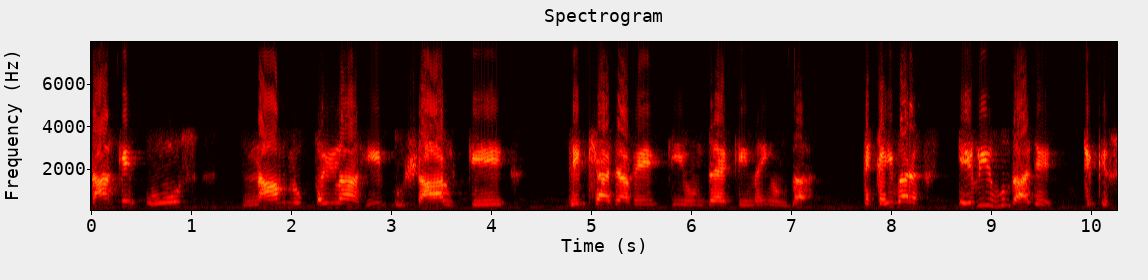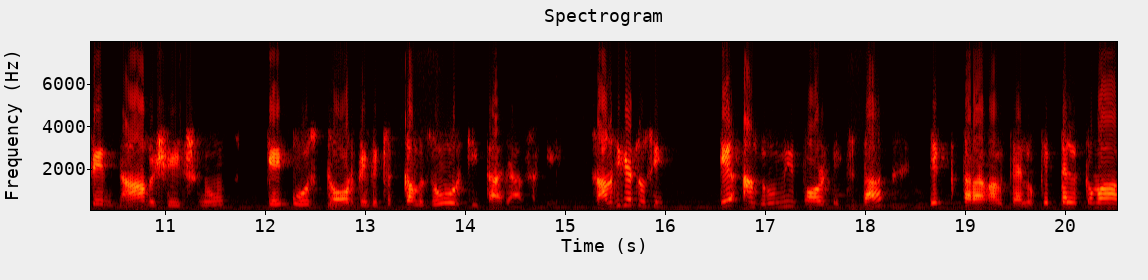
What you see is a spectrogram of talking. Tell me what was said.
ਤਾਂ ਕਿ ਉਸ ਨਾਮ ਨੂੰ ਪਹਿਲਾਂ ਹੀ ਉਛਾਲ ਕੇ ਦੇਖਿਆ ਜਾਵੇ ਕੀ ਹੁੰਦਾ ਕੀ ਨਹੀਂ ਹੁੰਦਾ। ਤੇ ਕਈ ਵਾਰ ਇਹ ਵੀ ਹੁੰਦਾ ਜੇ ਕਿ ਕਿਸੇ ਨਾਂ ਵਿਸ਼ੇਸ਼ ਨੂੰ ਕਿ ਉਸ ਦੌਰ ਦੇ ਵਿੱਚ ਕਮਜ਼ੋਰ ਕੀਤਾ ਜਾ ਸਕੇ। ਸਮਝ ਗਏ ਤੁਸੀਂ? ਇਹ ਅੰਦਰੂਨੀ ਪੋਲਿਟਿਕਸ ਦਾ ਇੱਕ ਤਰ੍ਹਾਂ ਨਾਲ ਕਹਿ ਲਓ ਕਿ ਤਿਲਕਵਾ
